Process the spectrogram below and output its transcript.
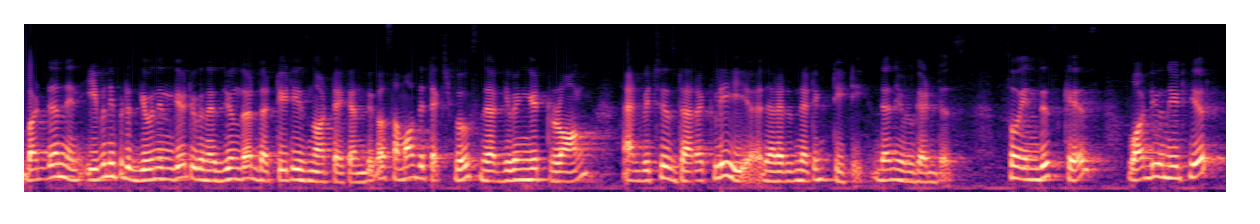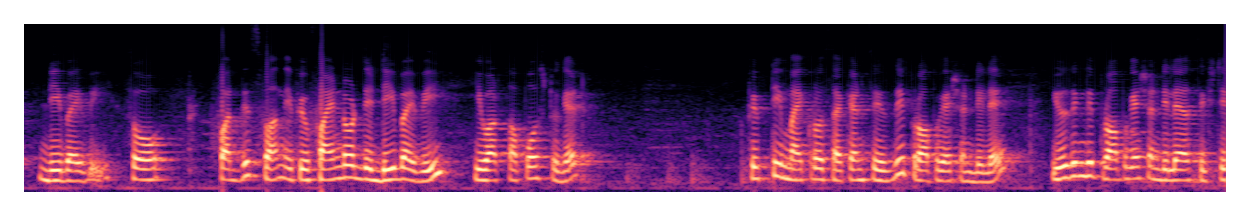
but then in, even if it is given in gate you can assume that the tt is not taken because some of the textbooks they are giving it wrong and which is directly uh, they are eliminating tt then you will get this. So in this case what do you need here? D by v. So for this one if you find out the d by v you are supposed to get 50 microseconds is the propagation delay using the propagation delay as 60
